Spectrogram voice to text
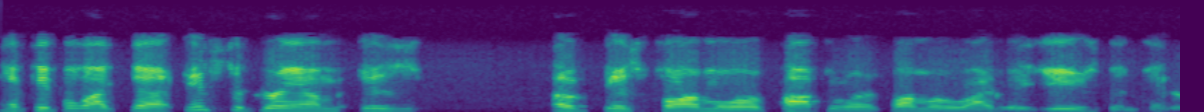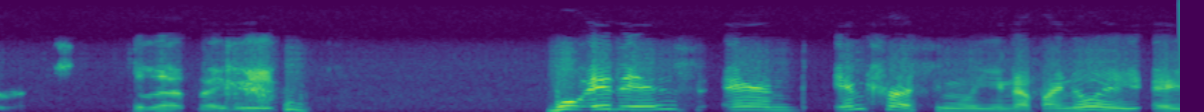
and people like that, Instagram is uh, is far more popular and far more widely used than Pinterest. So that maybe. Well, it is, and interestingly enough, I know a, a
